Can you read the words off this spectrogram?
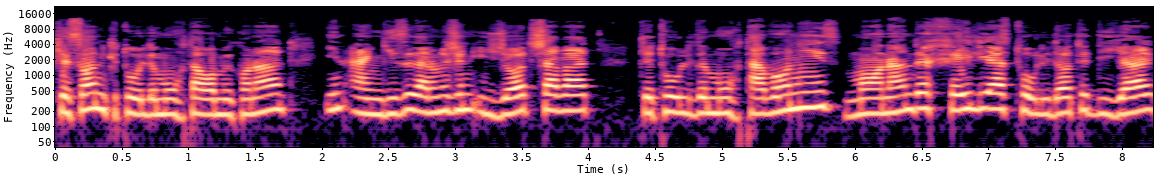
کسانی که تولید محتوا می‌کنن این انگیزه درونشون ایجاد شود که تولید محتوا نیز مانند خیلی از تولیدات دیگر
